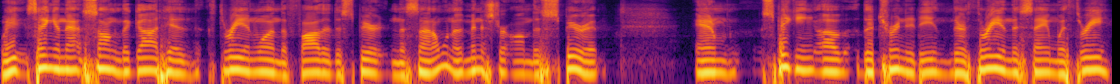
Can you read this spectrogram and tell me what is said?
We sang in that song, the Godhead, three in one, the Father, the Spirit, and the Son. I want to minister on the Spirit. And speaking of the Trinity, they're three in the same with three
